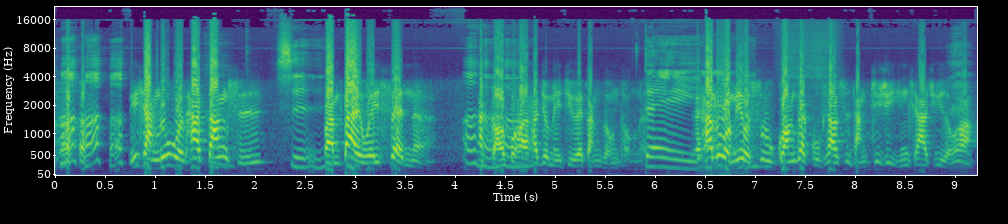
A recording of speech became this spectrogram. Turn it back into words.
你想，如果他当时是反败为胜了？那搞不好他就没机会当总统了。对，他如果没有输光，在股票市场继续赢下去的话，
